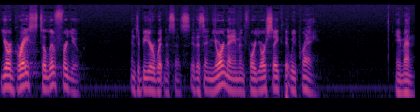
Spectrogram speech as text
your grace to live for you and to be your witnesses. It is in your name and for your sake that we pray. Amen.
